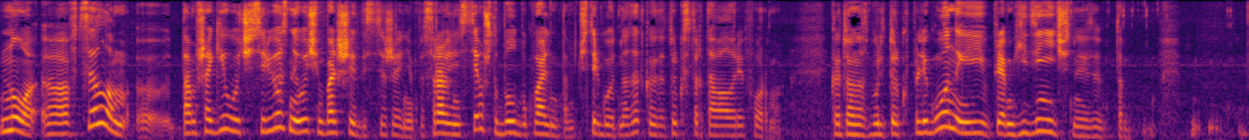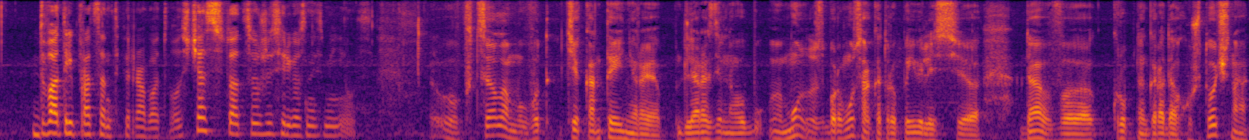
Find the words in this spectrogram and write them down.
но э, в целом э, там шаги очень серьезные и очень большие достижения по сравнению с тем, что было буквально там, 4 года назад, когда только стартовала реформа когда у нас были только полигоны и прям единичные, там, 2-3% перерабатывалось. Сейчас ситуация уже серьезно изменилась. В целом, вот те контейнеры для раздельного сбора мусора, которые появились э, да, в крупных городах уж точно,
